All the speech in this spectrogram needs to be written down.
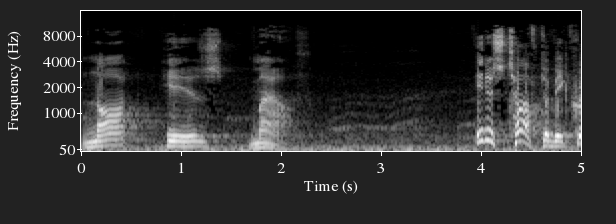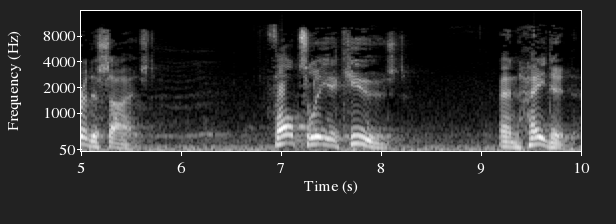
not his mouth. It is tough to be criticized, falsely accused, and hated.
